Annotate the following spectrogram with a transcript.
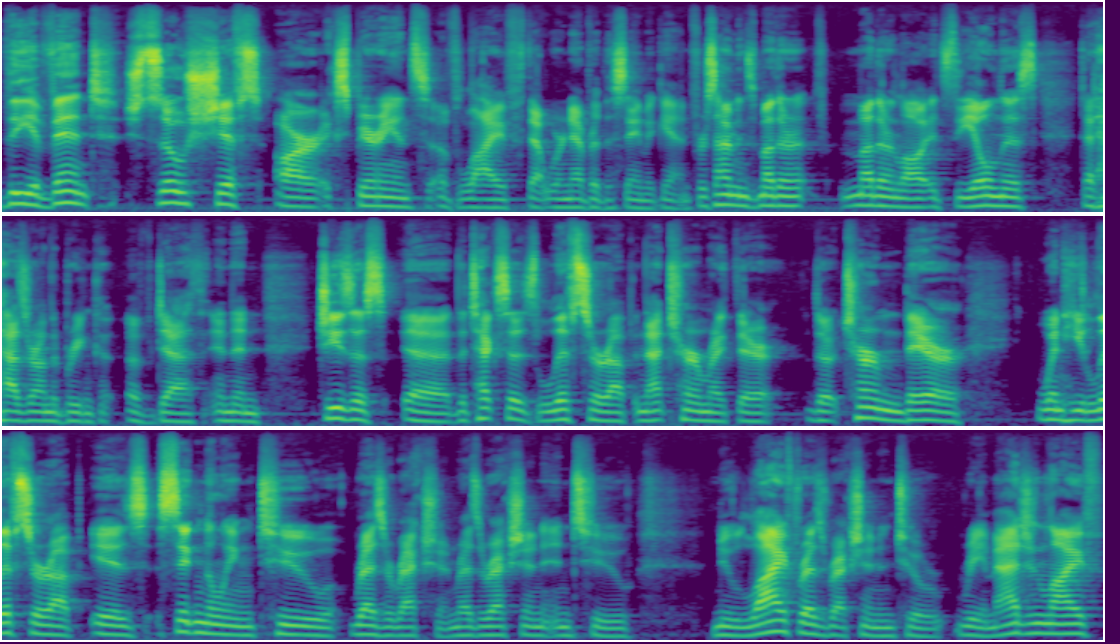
the event so shifts our experience of life that we're never the same again. For Simon's mother mother-in-law, it's the illness that has her on the brink of death, and then Jesus, uh, the text says, lifts her up, and that term right there, the term there, when he lifts her up, is signaling to resurrection, resurrection into new life, resurrection into a reimagined life,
